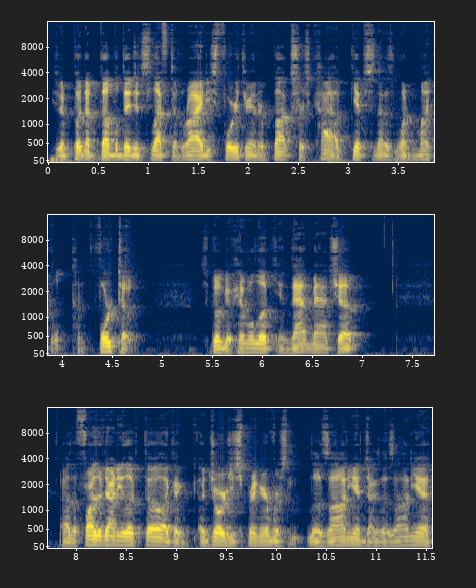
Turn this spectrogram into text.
He's been putting up double digits left and right. He's 4,300 bucks versus Kyle Gibson. That is one Michael Conforto. So go give him a look in that matchup. Uh, the farther down you look, though, like a, a Georgie Springer versus Lasagna, Johnny Lasagna.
